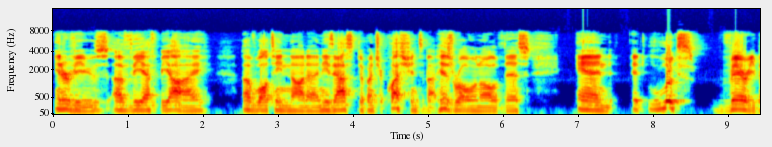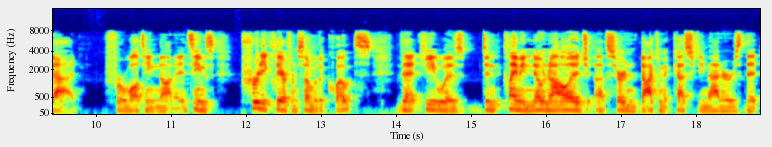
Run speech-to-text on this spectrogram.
interviews of the FBI of Waltine Nauta, and he's asked a bunch of questions about his role in all of this and it looks very bad for Waltine Nauta. It seems pretty clear from some of the quotes that he was claiming no knowledge of certain document custody matters that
